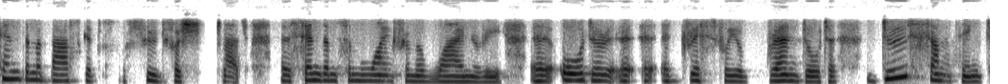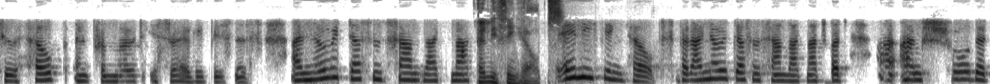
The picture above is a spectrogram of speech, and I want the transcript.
Send them a basket of food for Shabbat. Uh, send them some wine from a winery. Uh, order a, a, dress for your granddaughter. Do something to help and promote Israeli business. I know it doesn't sound like much. Anything helps. Anything helps, but I know it doesn't sound like much. But I, I'm sure that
